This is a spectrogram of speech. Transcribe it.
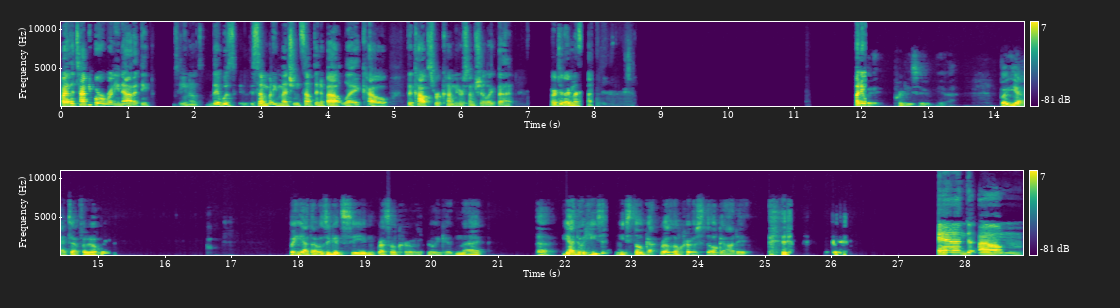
by the time people were running out, I think you know there was somebody mentioned something about like how the cops were coming or some shit like that. Or did I miss that? But it, pretty soon, yeah. But yeah, definitely. But yeah, that was a good scene. Russell Crowe was really good in that. Uh, yeah, no, he's he still got Russell Crowe still got it. and um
